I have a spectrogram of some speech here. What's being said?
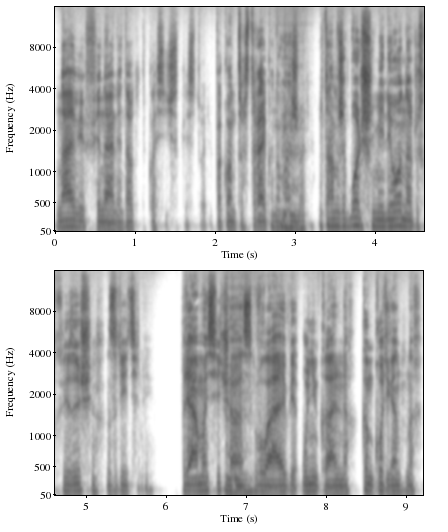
Нави в финале, да, вот эта классическая история, по Counter-Strike на мажоре. Mm-hmm. Ну, там же больше миллиона русскоязычных зрителей. Прямо сейчас mm-hmm. в лайве, уникальных, конкурентных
